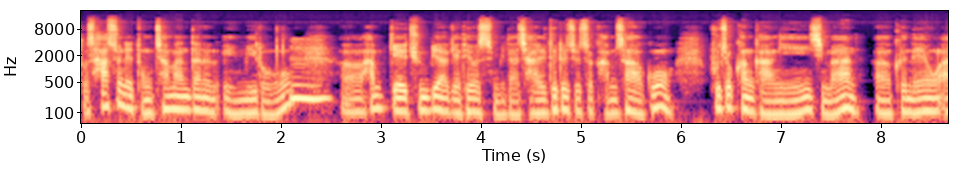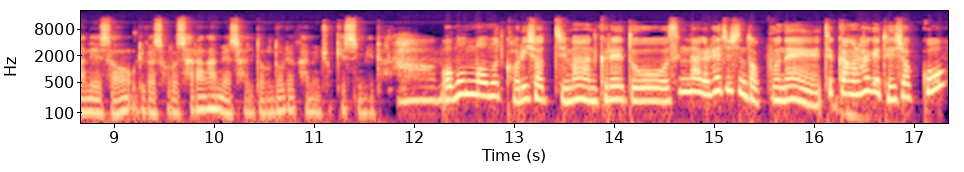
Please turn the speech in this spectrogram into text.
또 사순에 동참한다는 의미로 음, 어, 함께 준비하게 되었습니다. 잘 들어줘서 감사하고 부족한 강의지만 어, 그 내용 안에서 우리가 서로 사랑하며 살도록 노력하면 좋겠습니다. 아, 머뭇머뭇 거리셨지만 그래도 승낙을 해주신 덕분에 특강을 하게 되셨고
